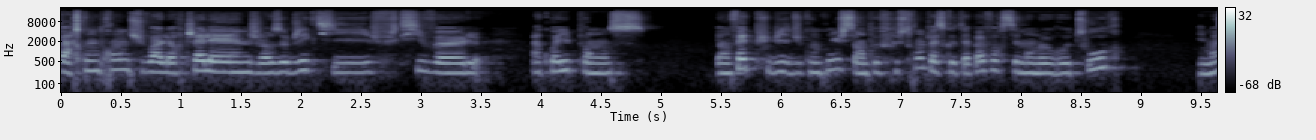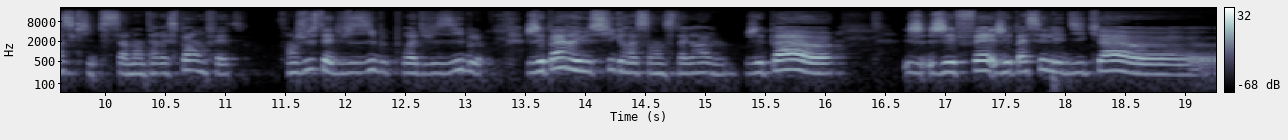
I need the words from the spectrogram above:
par comprendre, tu vois, leurs challenges, leurs objectifs, ce qu'ils veulent, à quoi ils pensent. Et en fait, publier du contenu, c'est un peu frustrant parce que t'as pas forcément le retour. Et moi, ce qui, ça m'intéresse pas en fait. Enfin, juste être visible pour être visible. J'ai pas réussi grâce à Instagram. J'ai pas, euh, j'ai fait, j'ai passé les 10 k euh,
